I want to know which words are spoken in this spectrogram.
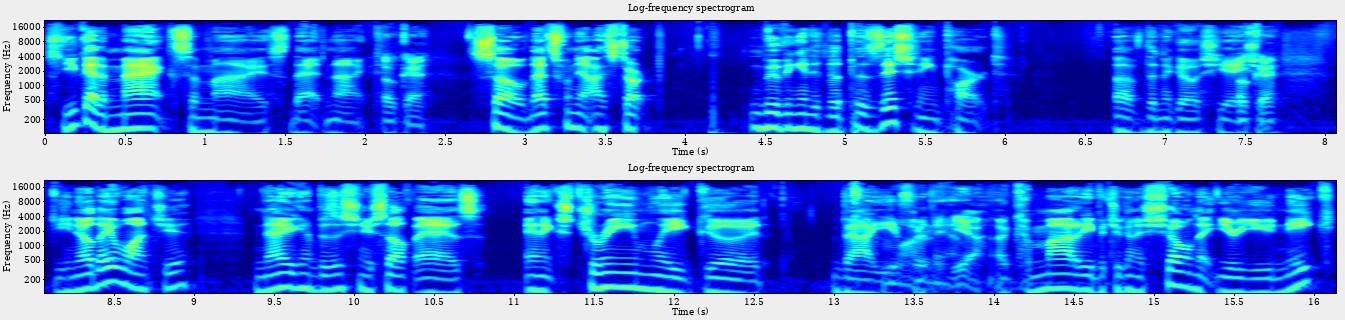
So you got to maximize that night. Okay. So that's when I start moving into the positioning part of the negotiation. Okay. You know they want you. Now you're going to position yourself as an extremely good value for them. yeah. A commodity, but you're going to show them that you're unique.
